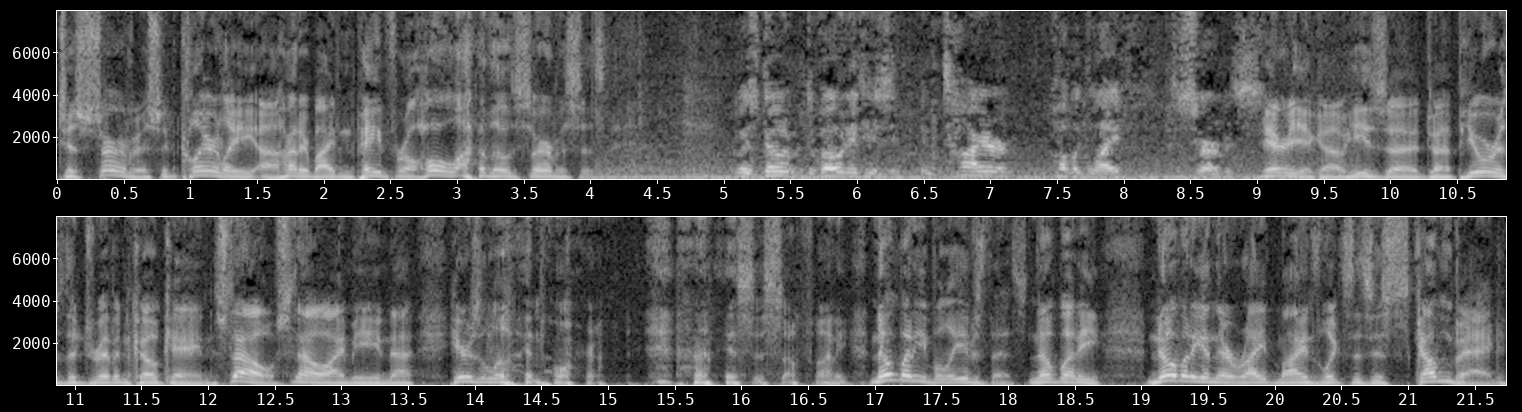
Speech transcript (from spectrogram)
to service, and clearly uh, Hunter Biden paid for a whole lot of those services. Who has do- devoted his entire public life to service. There you go. He's uh, pure as the driven cocaine. Snow, snow. I mean, uh, here's a little bit more. this is so funny. Nobody believes this. Nobody, nobody in their right minds looks at this scumbag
